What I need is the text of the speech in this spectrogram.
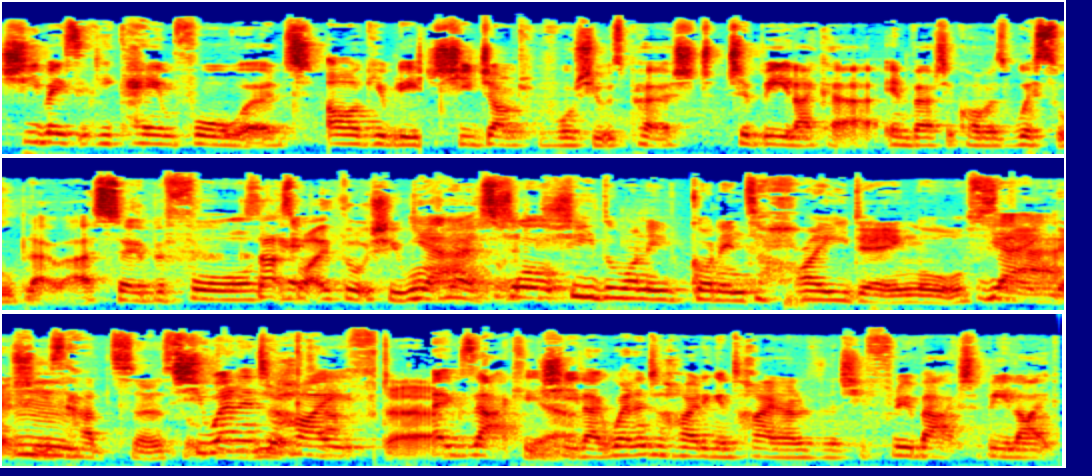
she basically came forward. Arguably, she jumped before she was pushed to be like a inverted commas whistleblower. So before That's what I thought she was. Yeah, So well, she the one who'd gone into hiding or saying Yeah. that she's had to. She went into looked hiding after. exactly Yeah. she like went into hiding in thailand and then she flew back to be like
